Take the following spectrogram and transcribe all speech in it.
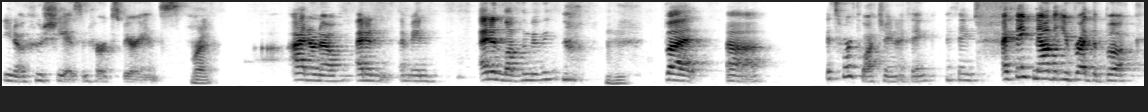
you know, who she is and her experience. Right. I don't know. I didn't. I mean, I didn't love the movie, mm-hmm. but uh, it's worth watching. I think. I think. I think now that you've read the book,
